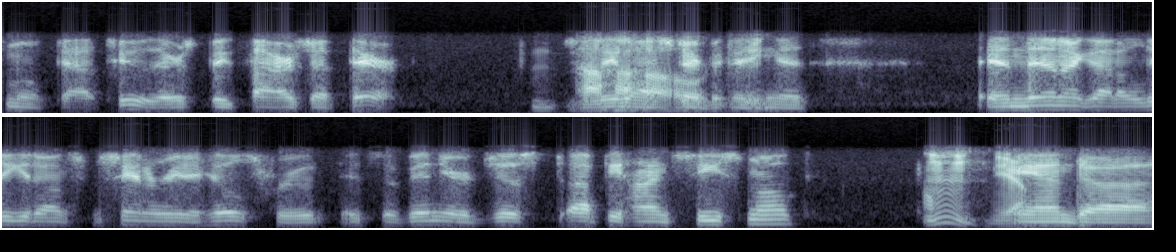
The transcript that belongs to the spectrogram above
smoked out too. There was big fires up there, so they Oh, lost everything. And, and then I got a lead on some Santa Rita Hills fruit. It's a vineyard just up behind Sea Smoke, Mm, yeah. and uh,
